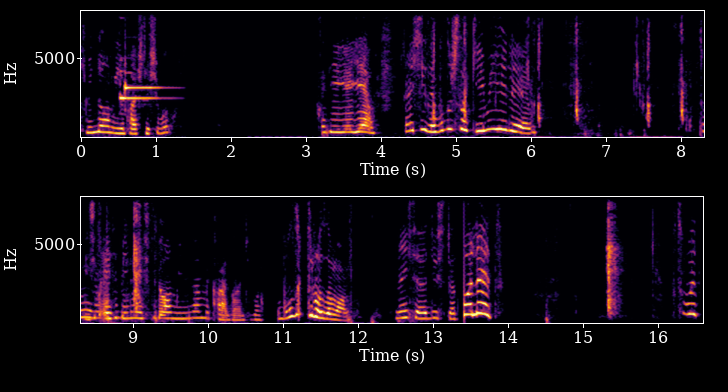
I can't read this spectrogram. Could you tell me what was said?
Kimin doğum günü paştaşı bu? Hadi yiyelim. Neyse ne bulursak yemeyelim. Tamam. Bizim Efe benim eski doğum gününden mi kaldı acaba? Bozuktur o zaman. Neyse hadi üstte. Tuvalet. Bu tuvalet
